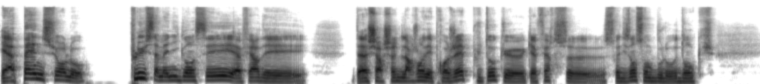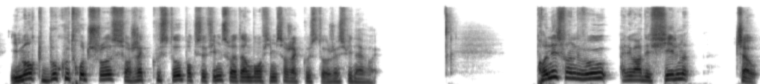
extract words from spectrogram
Et à peine sur l'eau. Plus à manigancer et à faire des, à chercher de l'argent et des projets plutôt qu'à faire ce, soi-disant son boulot. Donc, il manque beaucoup trop de choses sur Jacques Cousteau pour que ce film soit un bon film sur Jacques Cousteau. Je suis navré. Prenez soin de vous, allez voir des films. Ciao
